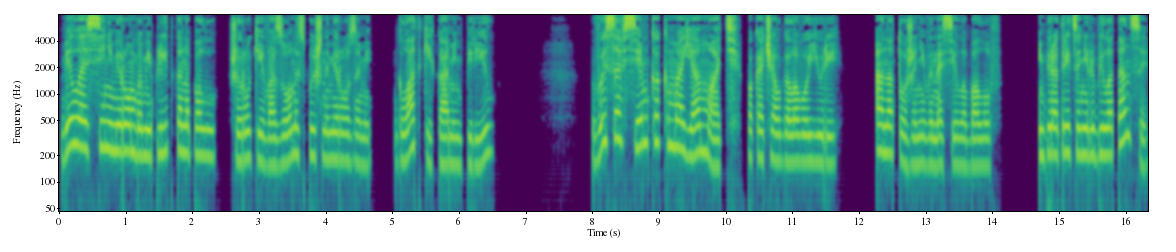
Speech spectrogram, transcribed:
Белая с синими ромбами плитка на полу, широкие вазоны с пышными розами, гладкий камень перил. «Вы совсем как моя мать», — покачал головой Юрий. Она тоже не выносила балов. Императрица не любила танцы?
